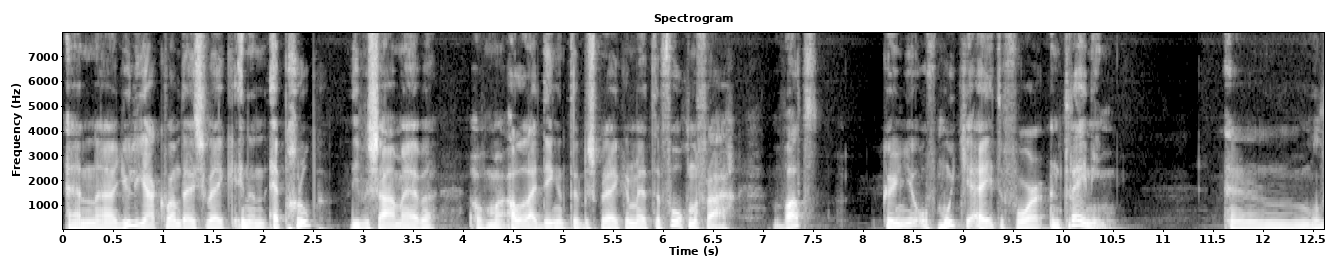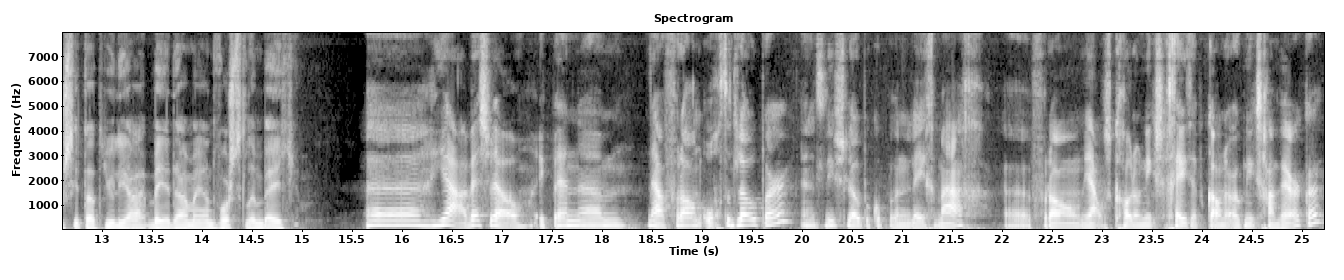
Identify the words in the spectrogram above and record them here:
En Julia kwam deze week in een appgroep die we samen hebben om allerlei dingen te bespreken met de volgende vraag. Wat kun je of moet je eten voor een training? En hoe zit dat, Julia? Ben je daarmee aan het worstelen een beetje? Ja, best wel. Ik ben ehm, nou, vooral een ochtendloper. En het liefst loop ik op een lege maag. Eh, vooral ja, als ik gewoon nog niks gegeten heb, kan er ook niks gaan werken.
